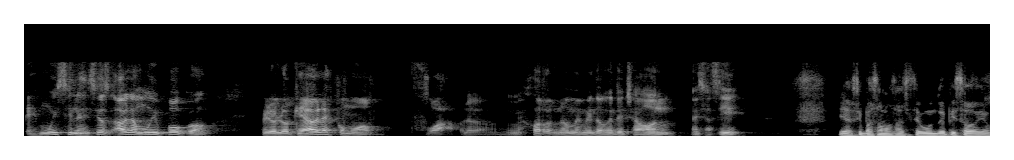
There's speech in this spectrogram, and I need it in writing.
es muy silencioso, habla muy poco, pero lo que habla es como, "Fua, boludo, mejor no me meto con este chabón, es así. Y así pasamos al segundo episodio.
